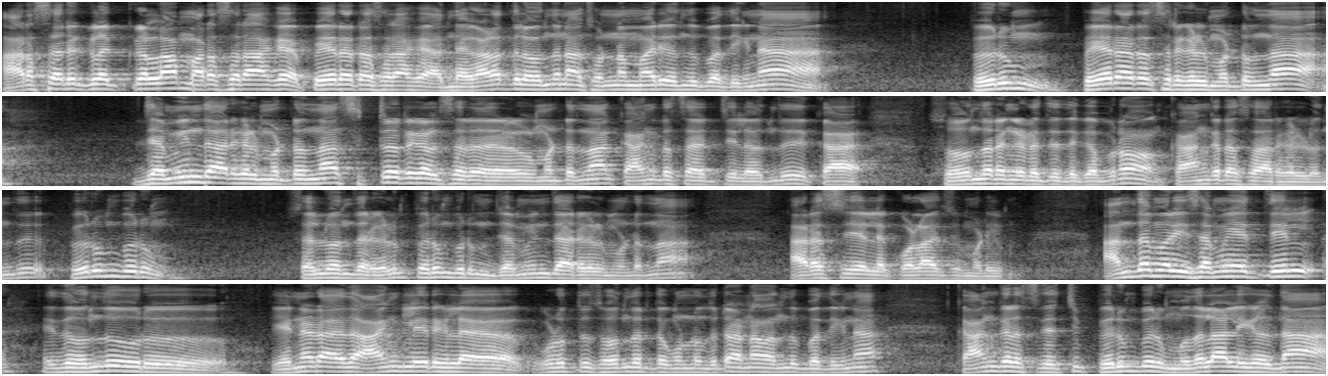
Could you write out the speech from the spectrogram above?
அரசர்களுக்கெல்லாம் அரசராக பேரரசராக அந்த காலத்தில் வந்து நான் சொன்ன மாதிரி வந்து பார்த்திங்கன்னா பெரும் பேரரசர்கள் மட்டும்தான் ஜமீன்தார்கள் மட்டும்தான் சிற்றர்கள் சிலர்கள் மட்டும்தான் காங்கிரஸ் ஆட்சியில் வந்து கா சுதந்திரம் கிடைச்சதுக்கப்புறம் காங்கிரஸார்கள் வந்து பெரும் பெரும் செல்வந்தர்களும் பெரும் பெரும் ஜமீன்தார்கள் மட்டும்தான் அரசியலில் கொலாச்ச முடியும். அந்த மாதிரி சமயத்தில் இது வந்து ஒரு என்னடா இது ஆங்கிலேயர்களை கொடுத்து சுதந்திரத்தை கொண்டு வந்துட்டு ஆனால் வந்து பார்த்திங்கன்னா காங்கிரஸ் கட்சி பெரும் பெரும் முதலாளிகள் தான்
